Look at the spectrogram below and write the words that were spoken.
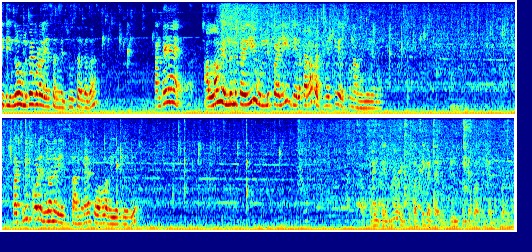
ఇది ఇందులో ఉల్లిపాయ కూడా వేసాను మీరు చూసారు కదా. అంటే అల్లం వెల్లుల్లిపాయ ఉల్లిపాయ జీలకర్ర పచ్చిమిర్చి వేసుకున్నానండి నేను. పచ్చిమిర్చి కూడా ఇందులోనే వేసేస్తాను అందుకనే కూరలో వేయట్లేదు. అక్కడ ఇంకా ఇల్లు ఇప్పుడు పత్తి కట్టారు. చూసుకుంటే చిన్నప్పుడు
